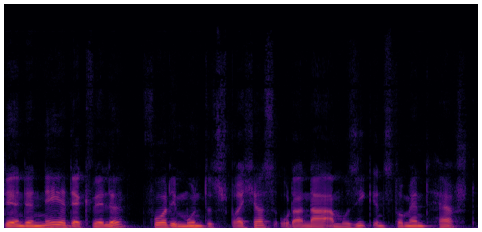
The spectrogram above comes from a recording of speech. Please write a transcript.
der in der Nähe der Quelle, vor dem Mund des Sprechers oder nah am Musikinstrument herrscht,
